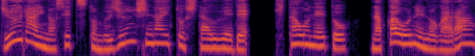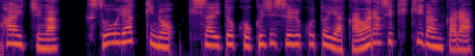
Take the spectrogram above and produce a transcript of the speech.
従来の説と矛盾しないとした上で、北尾根と中尾根の伽藍配置が、不総略記の記載と告示することや河原石祈願から、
